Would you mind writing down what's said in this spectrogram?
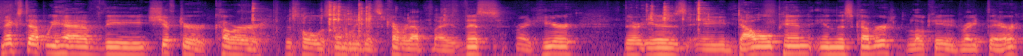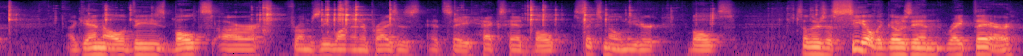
Next up we have the shifter cover. This whole assembly gets covered up by this right here. There is a dowel pin in this cover located right there. Again, all of these bolts are from Z1 Enterprises. It's a hex head bolt, six millimeter bolts. So there's a seal that goes in right there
